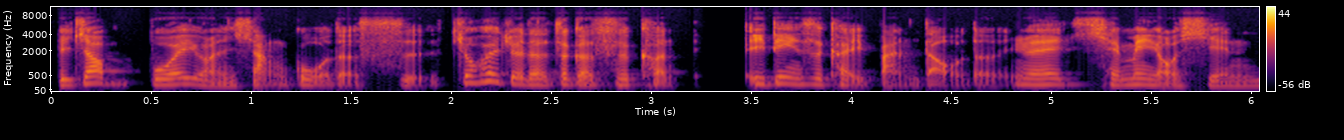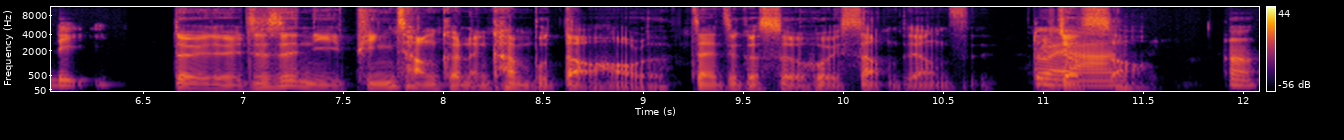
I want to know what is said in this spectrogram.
比较不会有人想过的事，就会觉得这个是可一定是可以办到的，因为前面有先例。对对，只是你平常可能看不到好了，在这个社会上这样子比较少。嗯，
